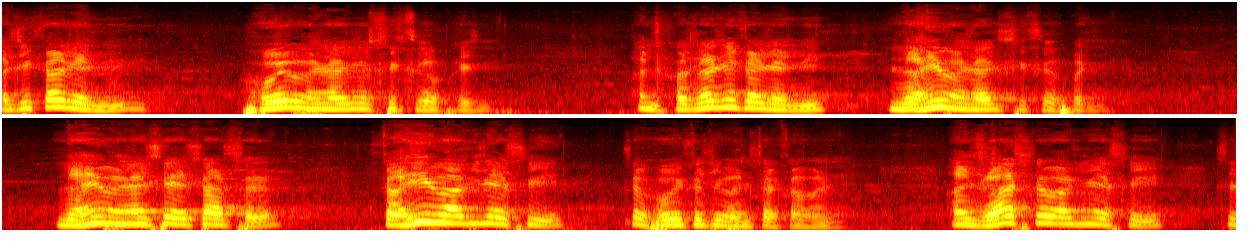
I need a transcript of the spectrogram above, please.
अधिकाऱ्यांनी होय म्हणायला शिकलं पाहिजे. आणि पदाधिकाऱ्यांनी नाही म्हणायला शिकलं पाहिजे नाही म्हणायचं याचा अर्थ काही मागणी असली तर होय कधी म्हणता कामा नये. आणि जास्त मागणी असली तर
